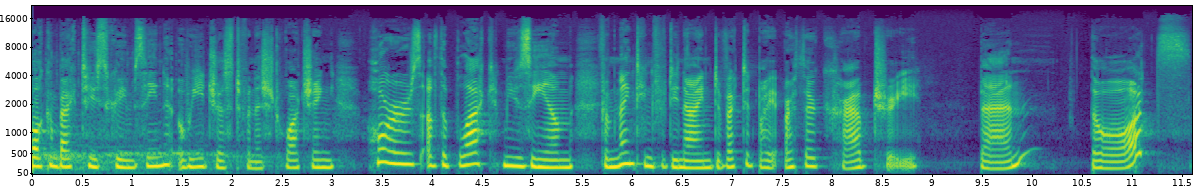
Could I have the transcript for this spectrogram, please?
Welcome back to Scream Scene. We just finished watching Horrors of the Black Museum from 1959, directed by Arthur Crabtree. Ben, thoughts?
